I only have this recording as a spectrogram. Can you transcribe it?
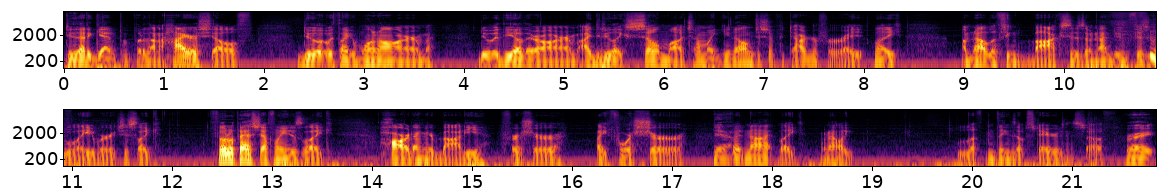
Do that again, but put it on a higher shelf. Do it with like one arm. Do it with the other arm. I had to do like so much. I'm like, you know, I'm just a photographer, right? Like, I'm not lifting boxes. I'm not doing physical labor. It's just like, PhotoPass definitely is like hard on your body for sure, like for sure, Yeah. but not like we're not like lifting things upstairs and stuff. Right.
